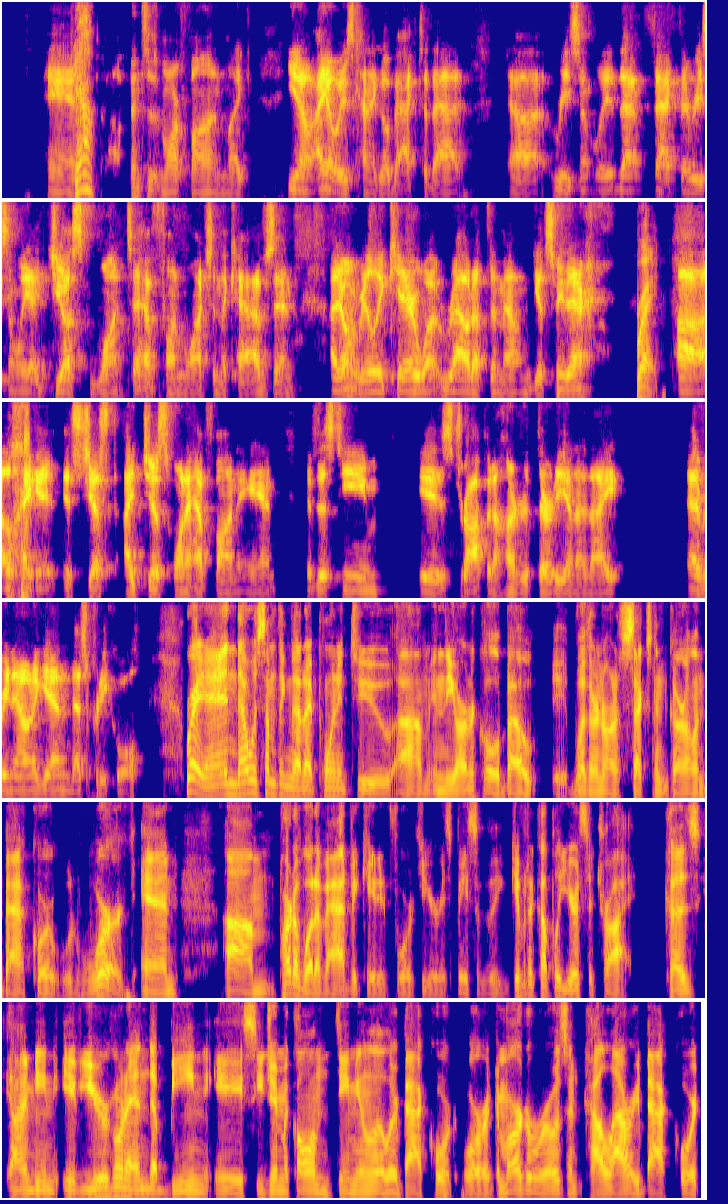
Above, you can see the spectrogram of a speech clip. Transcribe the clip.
and yeah. offense is more fun. Like, you know, I always kind of go back to that uh, recently, that fact that recently I just want to have fun watching the Cavs and I don't really care what route up the mountain gets me there. Right. Uh, like, it, it's just, I just want to have fun. And if this team is dropping 130 in a night every now and again, that's pretty cool. Right, and that was something that I pointed to um, in the article about whether or not a Sexton Garland backcourt would work. And um, part of what I've advocated for here is basically give it a couple years to try. Because I mean, if you're going to end up being a CJ McCollum, Damian Lillard backcourt, or a DeMar DeRozan, Kyle Lowry backcourt,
